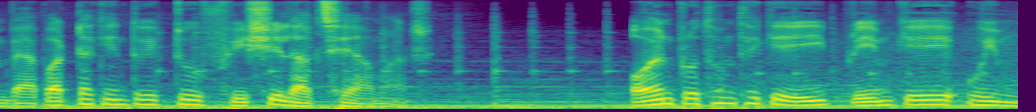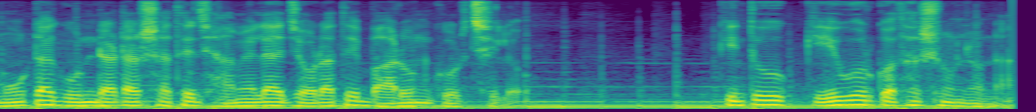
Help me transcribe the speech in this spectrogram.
ব্যাপারটা কিন্তু একটু ফিসি লাগছে আমার। অয়ন প্রথম থেকেই প্রেমকে ওই মোটা গুন্ডাটার সাথে ঝামেলায় জড়াতে বারণ করছিল। কিন্তু কেউ ওর কথা শুনল না,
